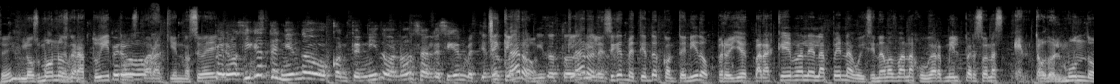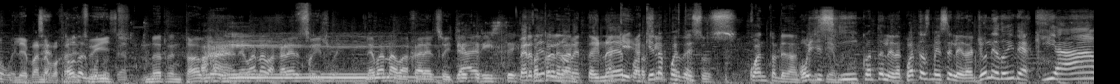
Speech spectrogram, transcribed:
¿Sí? los monos Pero- gratuitos pero- para quien no se ve. Pero sigue teniendo contenido, ¿no? O sea, le siguen metiendo Sí, claro, contenido todavía. claro, le siguen metiendo contenido, pero ya, ¿para qué vale la pena, güey? Si nada más van a jugar mil personas en todo el mundo, güey. Le van O sea, a bajar todo el mundo, Switch. o sea, No es rentable. Ajá, le van a bajar el Switch, güey. Le van a bajar el Switch. Qué Ya, triste. ¿Cuánto le dan? 99% Aquí, aquí la apuesta de es sus... ¿Cuánto le dan? Oye, sí, ¿cuánto le dan? ¿Cuántos meses le dan? Yo le doy de aquí a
